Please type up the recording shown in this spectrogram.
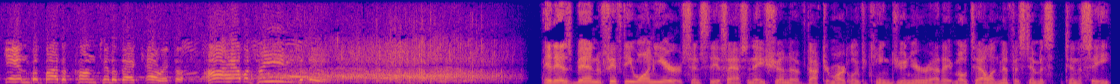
skin, but by the content of their character. I have a dream today. It has been 51 years since the assassination of Dr. Martin Luther King Jr. at a motel in Memphis, Tennessee.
